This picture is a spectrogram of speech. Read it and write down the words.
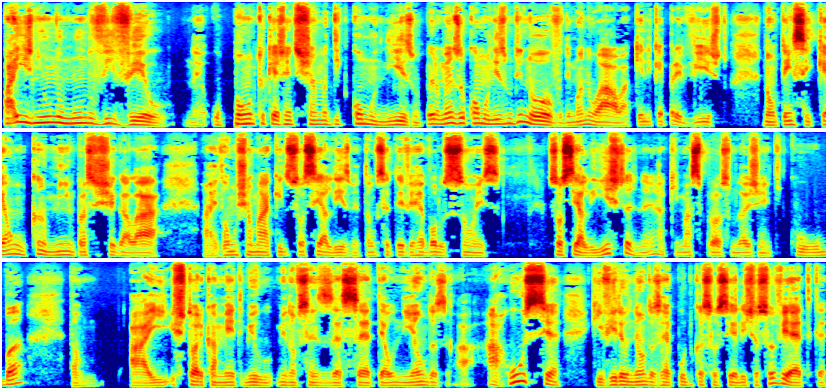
país nenhum no mundo viveu né, o ponto que a gente chama de comunismo, pelo menos o comunismo de novo, de manual, aquele que é previsto, não tem sequer um caminho para se chegar lá. Aí vamos chamar aqui de socialismo. Então você teve revoluções socialistas, né, aqui mais próximo da gente, Cuba. Então Aí, historicamente, mil, 1917 é a União das. A, a, Rússia, que vira a União das Repúblicas Socialistas Soviéticas,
